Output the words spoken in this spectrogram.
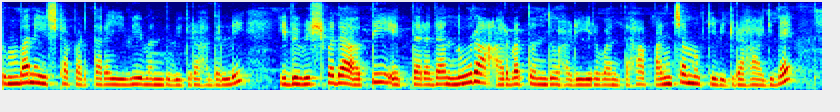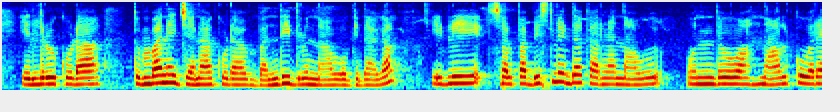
ತುಂಬಾ ಇಷ್ಟಪಡ್ತಾರೆ ಈ ಒಂದು ವಿಗ್ರಹದಲ್ಲಿ. ಇದು ವಿಶ್ವದ ಅತಿ ಎತ್ತರದ ನೂರ ಅರವತ್ತೊಂದು ಅಡಿ ಇರುವಂತಹ ಪಂಚಮುಖಿ ವಿಗ್ರಹ ಆಗಿದೆ. ಎಲ್ಲರೂ ಕೂಡ ತುಂಬಾ ಜನ ಕೂಡ ಬಂದಿದ್ದರು ನಾವು ಹೋಗಿದಾಗ. ಇಲ್ಲಿ ಸ್ವಲ್ಪ ಬಿಸಿಲಿದ್ದ ಕಾರಣ ನಾವು ಒಂದು ನಾಲ್ಕೂವರೆ,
